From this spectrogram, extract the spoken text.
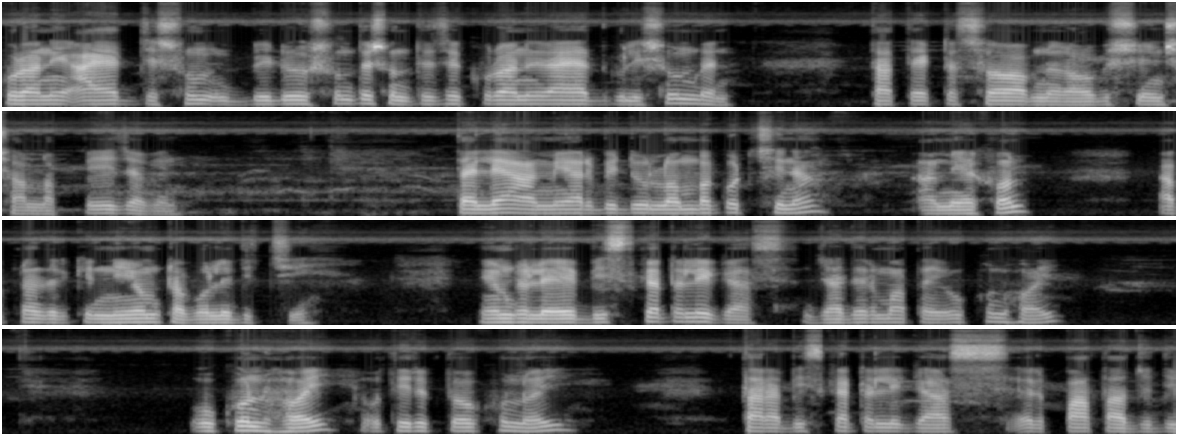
কোরআনী আয়াত যে শুন, ভিডিও শুনতে শুনতে যে কোরআনের আয়াতগুলি শুনবেন, তাতে একটা সব আপনারা অবশ্যই ইনশাল্লাহ পেয়ে যাবেন। তাইলে আমি আর ভিডিও লম্বা করছি না, আমি এখন আপনাদেরকে নিয়মটা বলে দিচ্ছি। নিয়মটা হলো, এই বিস্কাটালি গাছ যাদের মাথায় উখুন হয় উখুন হয়, অতিরিক্ত উখুন হয়, তারা বিস্কাটালি গাছ এর পাতা যদি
